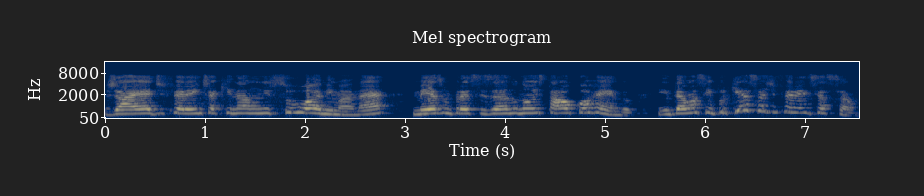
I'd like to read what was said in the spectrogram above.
Já é diferente aqui na Unisul Anima, né? Mesmo precisando, não está ocorrendo. Então, assim, por que essa diferenciação?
